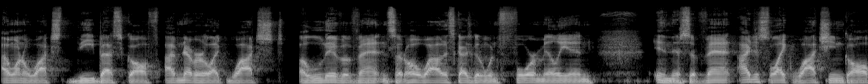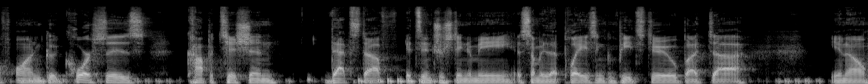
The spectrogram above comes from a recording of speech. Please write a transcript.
I want to watch the best golf. I've never like watched a live event and said, "Oh wow, this guy's going to win four million in this event." I just like watching golf on good courses, competition, that stuff. It's interesting to me as somebody that plays and competes too. But uh, you know,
